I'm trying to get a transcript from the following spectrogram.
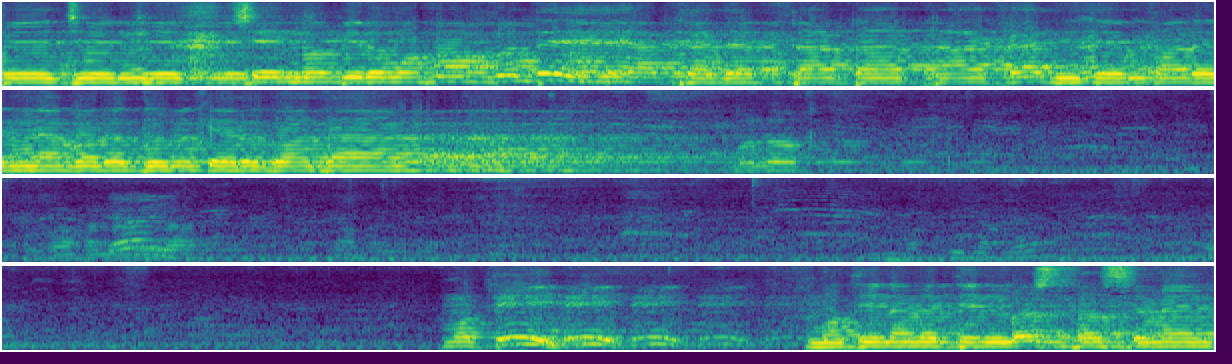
পেয়েছেন। সে নবীর মহাব্বতে এক হাজার টাকা টাকা দিতে পারেন না, বড় দুঃখের কথা। মতি? মতি নামে তিন বস্তা সিমেন্ট।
